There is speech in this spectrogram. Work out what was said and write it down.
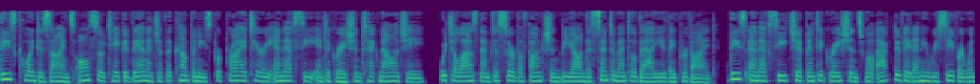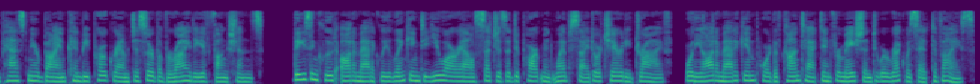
These coin designs also take advantage of the company's proprietary NFC integration technology, which allows them to serve a function beyond the sentimental value they provide. These NFC chip integrations will activate any receiver when passed nearby and can be programmed to serve a variety of functions. These include automatically linking to URLs such as a department website or charity drive, or the automatic import of contact information to a requisite device.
